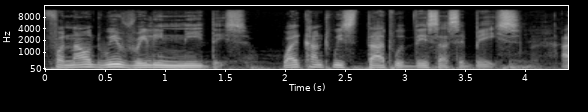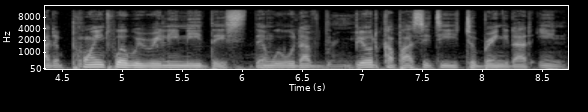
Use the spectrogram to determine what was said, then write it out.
For now, do we really need this? Why can't we start with this as a base? At a point where we really need this, then we would have built capacity to bring that in.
